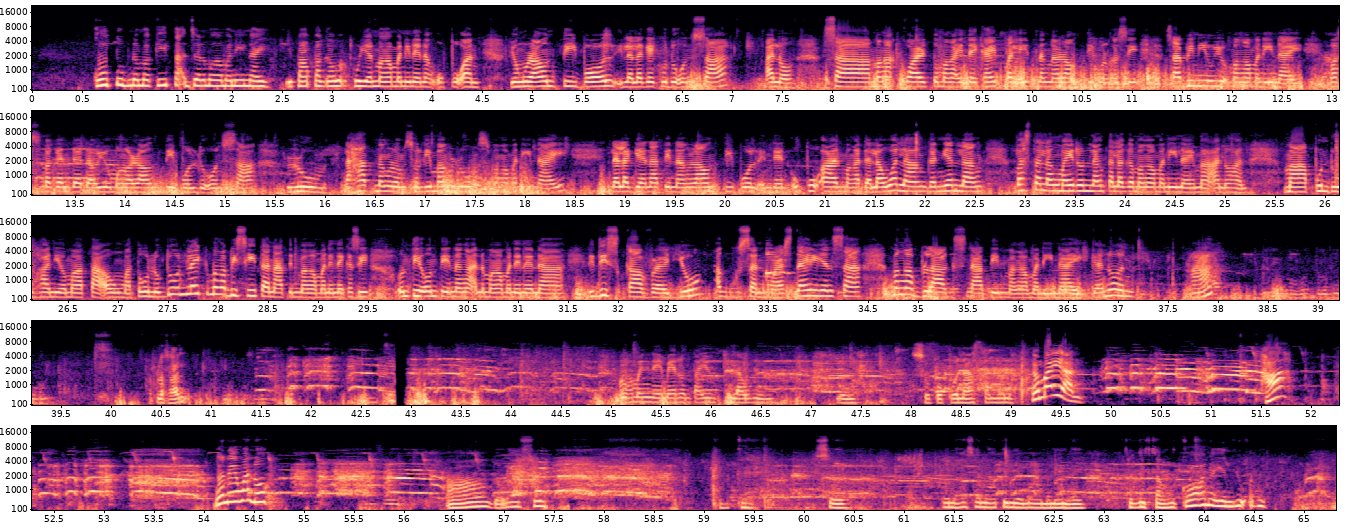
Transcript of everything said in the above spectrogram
kutob na makita dyan mga maninay. Ipapagawa ko yan mga maninay ng upuan. Yung round table, ilalagay ko doon sa ano, sa mga kwarto mga inday kahit maliit lang na round table kasi sabi ni Yuyo mga maninay, mas maganda daw yung mga round table doon sa room. Lahat ng room, so limang rooms mga maninay, lalagyan natin ng round table and then upuan, mga dalawa lang, ganyan lang. Basta lang mayroon lang talaga mga maninay maanuhan, mapunduhan yung mga taong matulog. Doon like mga bisita natin mga maninay kasi unti-unti na nga ng mga maninay na discovered yung Agusan Mars dahil yan sa mga vlogs natin mga maninay. Ganon. Ha? Haplasan. Mga maninay, meron tayong kilawin. Yun. So, pupunasan muna. Gamayan! Ha? Nga na yung manok? Ah, gawin so. Okay. So, punasan natin yung mga maninay. Saglit lang. Ko, na yan. Yung, abi.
